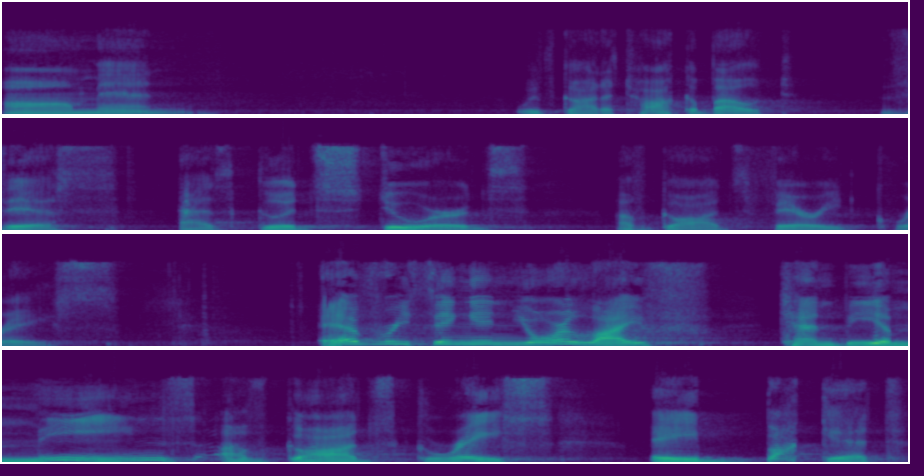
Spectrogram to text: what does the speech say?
Amen. We've got to talk about this as good stewards of God's varied grace. Everything in your life can be a means of God's grace, a bucket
